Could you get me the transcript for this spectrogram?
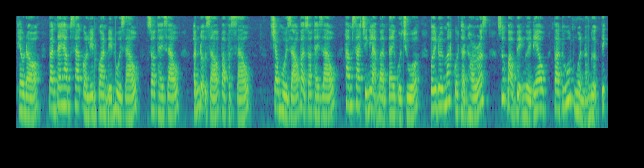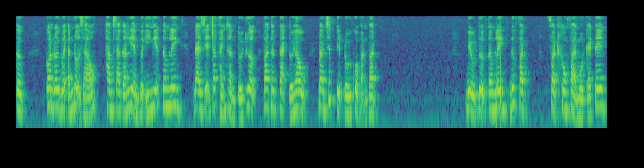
Theo đó, bàn tay Hamsa còn liên quan đến Hồi giáo, Do Thái giáo, Ấn Độ giáo và Phật giáo. Trong Hồi giáo và Do Thái giáo, Hamsa chính là bàn tay của Chúa, với đôi mắt của thần Horus giúp bảo vệ người đeo và thu hút nguồn năng lượng tích cực. Còn đối với Ấn Độ giáo, hàm sa gắn liền với ý nghĩa tâm linh, đại diện cho thánh thần tối thượng và thực tại tối hậu, bản chất tuyệt đối của vạn vật. Biểu tượng tâm linh, Đức Phật. Phật không phải một cái tên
